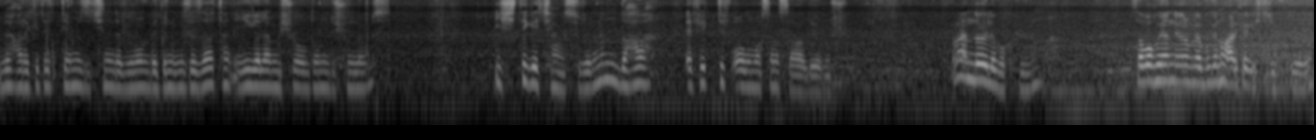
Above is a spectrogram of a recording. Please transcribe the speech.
Ve hareket ettiğimiz için de bunun bedenimize zaten iyi gelen bir şey olduğunu düşünmemiz işte geçen sürenin daha efektif olmasını sağlıyormuş. Ben de öyle bakıyorum. Sabah uyanıyorum ve bugün harika geçecek diyorum.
